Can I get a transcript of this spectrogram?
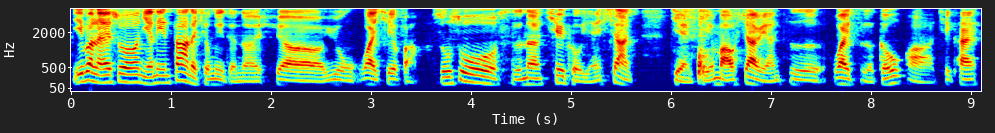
一般来说，年龄大的求美者呢，需要用外切法。手术时呢，切口沿下睑睫毛下缘至外眦沟啊切开，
